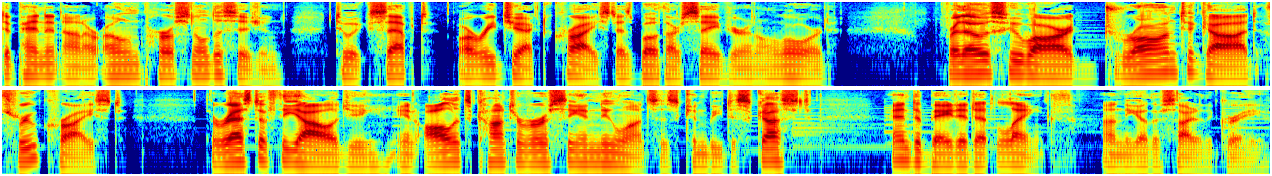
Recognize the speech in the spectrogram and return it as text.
dependent on our own personal decision to accept or reject Christ as both our Savior and our Lord. For those who are drawn to God through Christ, the rest of theology, in all its controversy and nuances, can be discussed and debated at length on the other side of the grave.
